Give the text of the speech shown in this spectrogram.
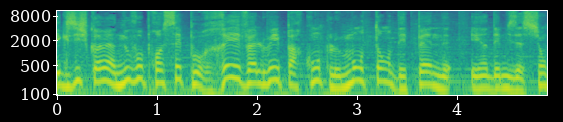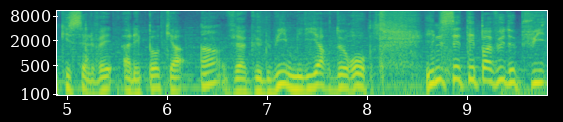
exige quand même un nouveau procès pour réévaluer par contre le montant des peines et indemnisations qui s'élevaient à l'époque à 1,8 milliard d'euros. Il ne s'était pas vu depuis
